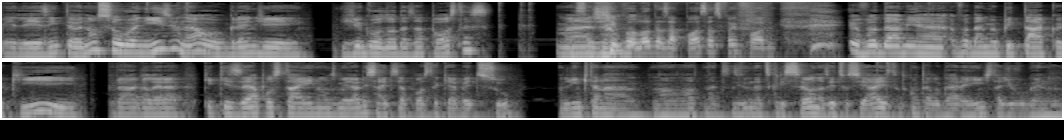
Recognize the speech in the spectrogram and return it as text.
Beleza, então eu não sou o Anísio, né? O grande gigolô das apostas. Mas Essa gigolô das apostas foi foda. Eu vou dar minha, vou dar meu pitaco aqui pra galera que quiser apostar aí num dos melhores sites de aposta que é a Betsu. O link tá na, na, na, na descrição, nas redes sociais, tudo quanto é lugar aí. A gente tá divulgando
